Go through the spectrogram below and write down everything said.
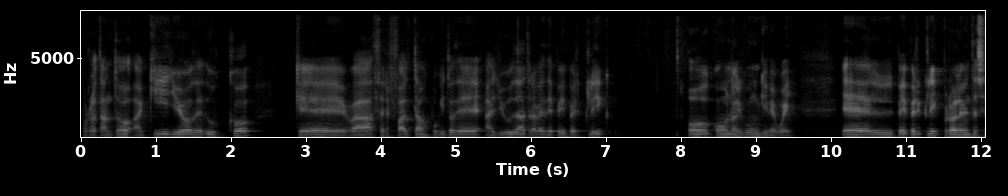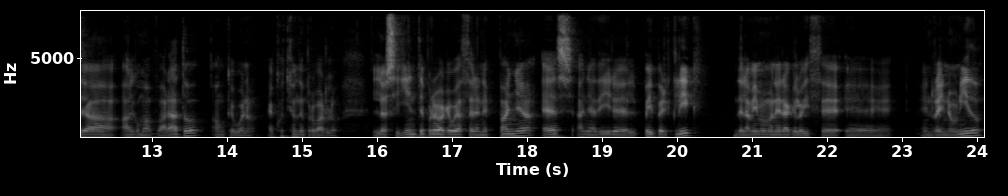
Por lo tanto, aquí yo deduzco que va a hacer falta un poquito de ayuda a través de pay per click o con algún giveaway. El pay per click probablemente sea algo más barato, aunque bueno, es cuestión de probarlo. La siguiente prueba que voy a hacer en España es añadir el pay per click de la misma manera que lo hice eh, en Reino Unido,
